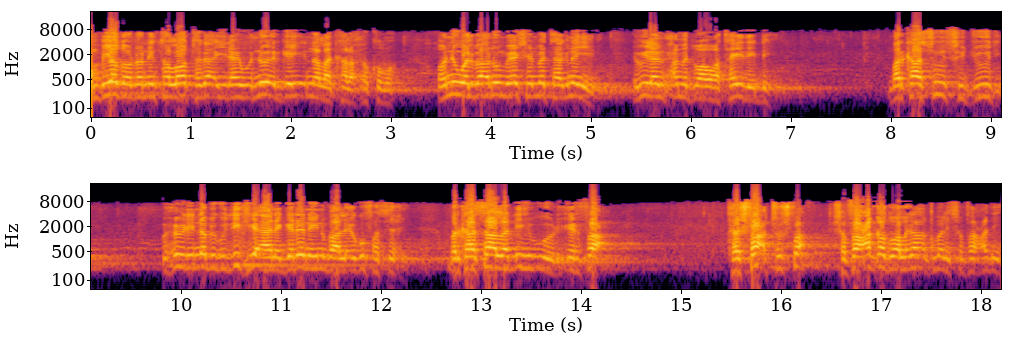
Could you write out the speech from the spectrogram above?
ambiyadoo dhan inta loo tago ay waa noo ergeyey ina la kala xukumo oo nin walba anuu meeshan ma taagnan yidhi nabiyullahi maxamed waa wataydii dhihi markaasuu sujuudi wuxuu yidhi nabigu dikri aana garanaynin baa la igu fasixi markaasaa la dhihi buu yidhi irfac tashfac tushfac shafaaco qad waa laga aqbali shafaacadii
